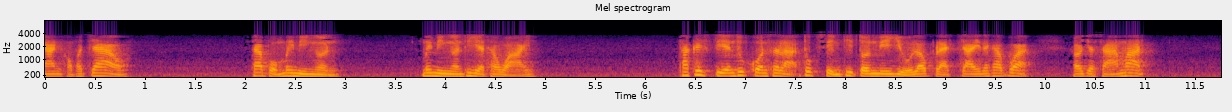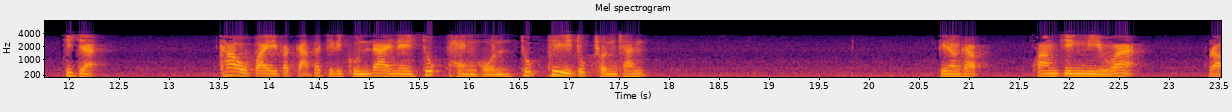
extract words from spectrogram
งานของพระเจ้า ถ้าผมไม่มีเงิน ไม่มีเงินที่จะถวาย ถ้าคริสเตียนทุกคนสละทุกสิ่งที่ตนมีอยู่เราแปลกใจนะครับ ว่าเราจะสามารถที่จะเข้าไปประกาศพระกิติคุณได้ในทุกแห่งหน ทุกที่ทุกชนชั้น พี่น้องครับ ความจริงมีอยู่ว่าเรา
